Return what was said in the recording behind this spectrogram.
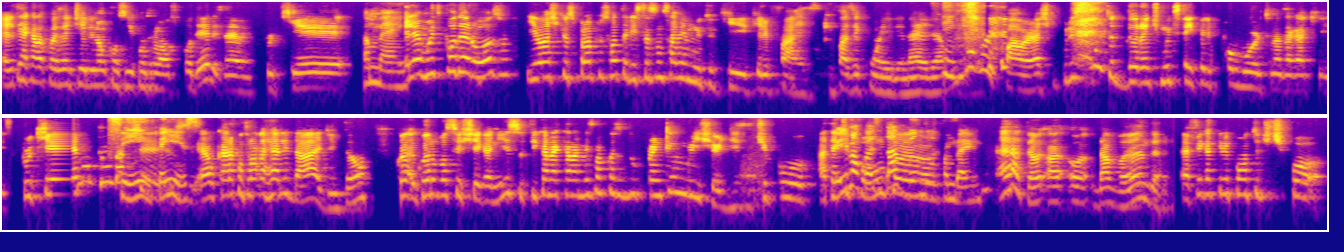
ele tem aquela coisa de ele não conseguir controlar os poderes, né? Porque Também. ele é muito poderoso e eu acho que os próprios roteiristas não sabem muito o que, que ele faz, o que fazer com ele, né? Ele é muito overpower. acho que por isso muito, durante muito tempo ele ficou morto nas HQs. Porque não tem um Sim, tem isso. É o cara controla a realidade. Então, quando você chega nisso, fica naquela mesma coisa do Franklin Richard. Tipo, até Mesma que coisa ponto... da Wanda também. É, até a, a, da Wanda. É, fica aquele ponto de, tipo,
